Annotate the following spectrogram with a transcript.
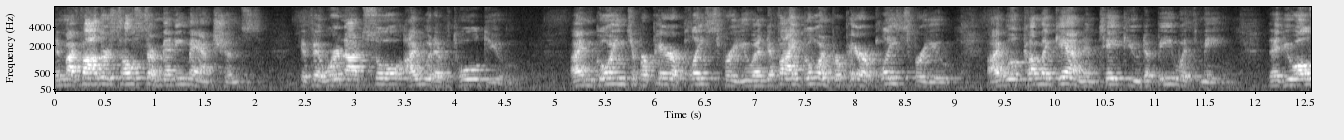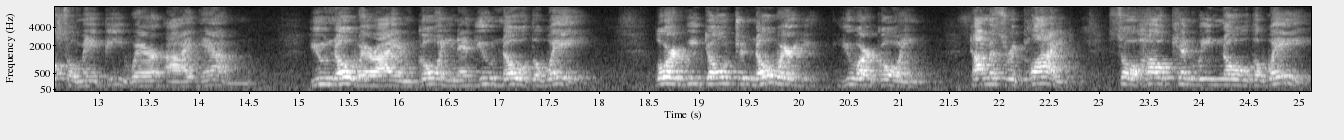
In my Father's house are many mansions. If it were not so, I would have told you. I am going to prepare a place for you, and if I go and prepare a place for you, I will come again and take you to be with me, that you also may be where I am. You know where I am going, and you know the way. Lord, we don't know where you are going. Thomas replied, So how can we know the way?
